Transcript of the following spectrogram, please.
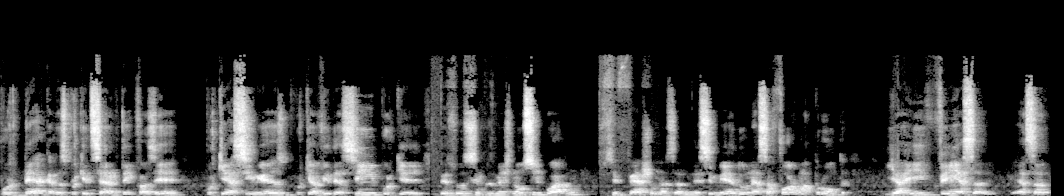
por décadas porque disseram que tem que fazer, porque é assim mesmo, porque a vida é assim, porque pessoas simplesmente não se enquadram, se fecham nessa, nesse medo, nessa fórmula pronta, e aí vem essa, essa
